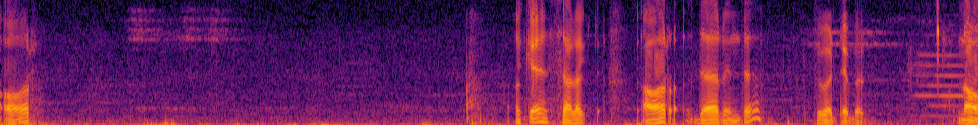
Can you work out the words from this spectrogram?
are okay select or there in the pivot table. Now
